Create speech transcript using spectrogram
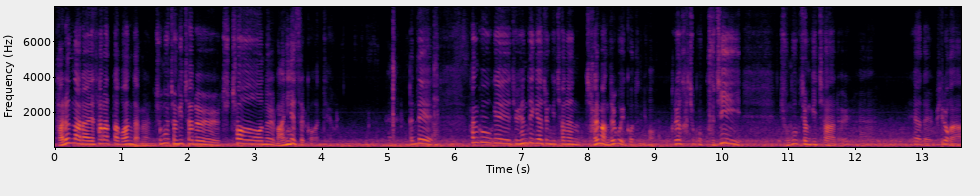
다른 나라에 살았다고 한다면 중국 전기차를 추천을 많이 했을 것 같아요. 네, 근데 한국의 지금 현대기아 전기차는 잘 만들고 있거든요. 그래가지고 굳이 중국 전기차를 예, 해야 될 필요가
